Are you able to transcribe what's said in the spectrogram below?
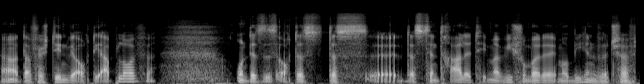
Ja, da verstehen wir auch die Abläufe. Und das ist auch das, das, äh, das zentrale Thema, wie schon bei der Immobilienwirtschaft.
